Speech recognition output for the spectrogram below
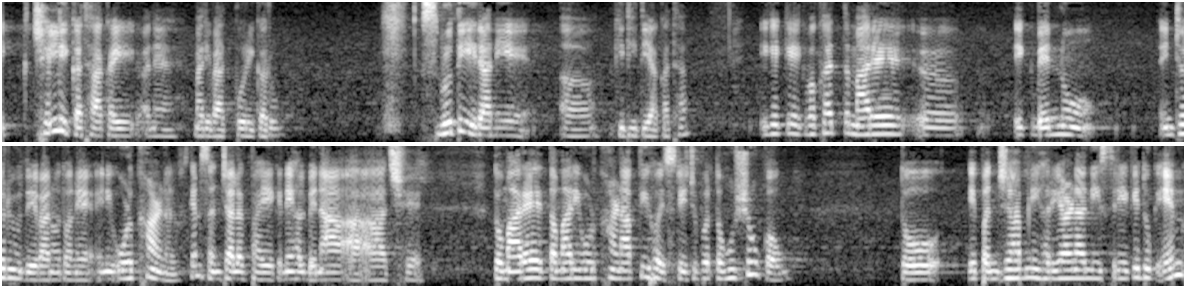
એક છેલ્લી કથા કહી અને મારી વાત પૂરી કરું. સ્મૃતિ ઈરાનીએ કીધી હતી આ કથા. એક કે એક વખત મારે એક બેનનું ઇન્ટરવ્યૂ દેવાનો હતો ને એની ઓળખાણ, કેમ સંચાલક ભાઈએ કે નેહલબેન આ આ છે. તો મારે તમારી ઓળખાણ આપવી હોય સ્ટેજ ઉપર, તો હું શું કહું? તો એ પંજાબની, હરિયાણાની સ્ત્રીએ કીધું કે, એમ,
